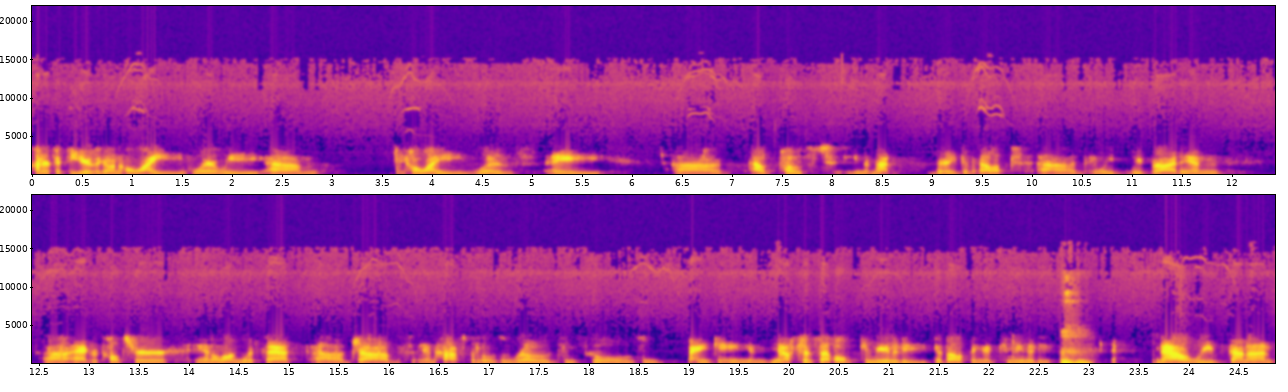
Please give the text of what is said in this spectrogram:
150 years ago in Hawaii, where we um, Hawaii was a uh, outpost, you know, not very developed. Uh, we we brought in uh, agriculture and along with that, uh, jobs and hospitals and roads and schools and banking and you know just a whole community developing a community. Mm-hmm. Now we've gone on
